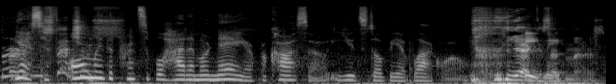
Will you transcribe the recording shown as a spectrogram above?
birds Yes, if statues. only the principal had a Monet or Picasso, you'd still be at Blackwell. yeah, because that matters.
